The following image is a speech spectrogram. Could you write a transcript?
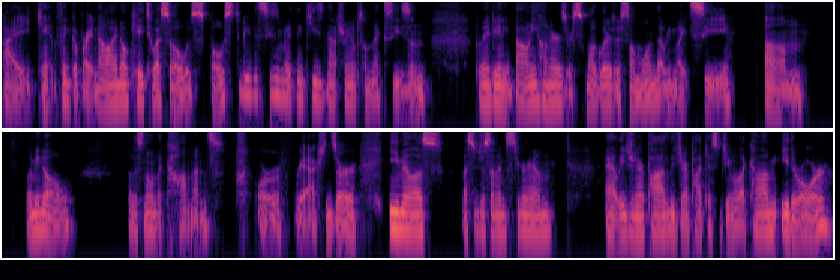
I can't think of right now? I know K2SO was supposed to be this season, but I think he's not showing up till next season. But maybe any bounty hunters or smugglers or someone that we might see. Um, let me know let us know in the comments or reactions or email us, message us on Instagram at Legionnaire Pod, Legionnaire Podcast at gmail.com, either or.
